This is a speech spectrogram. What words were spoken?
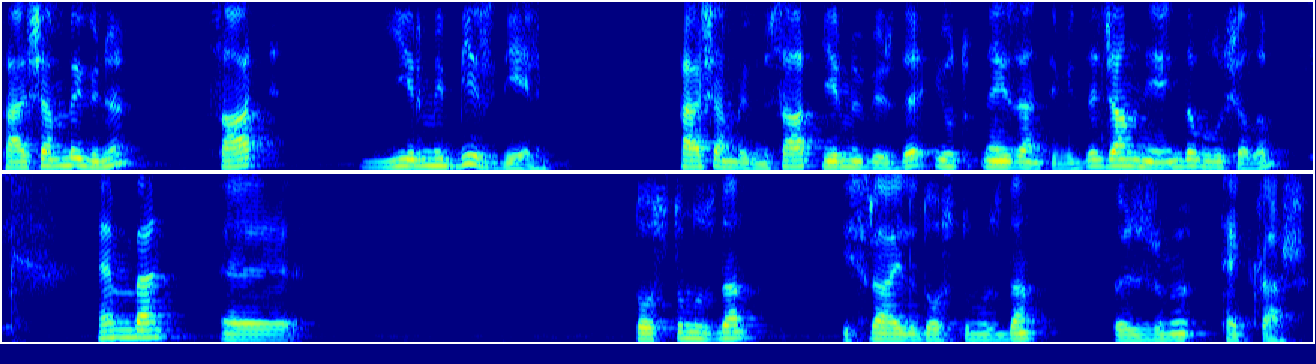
Perşembe günü saat 21 diyelim. Perşembe günü saat 21'de YouTube Neyzen TV'de canlı yayında buluşalım. Hem ben e, dostumuzdan, İsrail'i dostumuzdan özrümü tekrar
